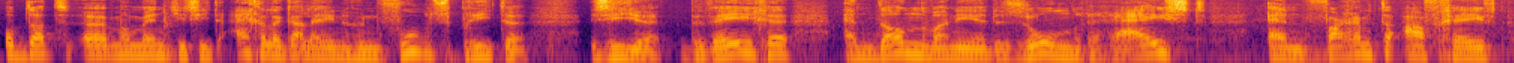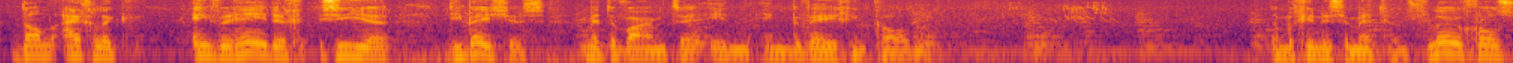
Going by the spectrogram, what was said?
op dat uh, moment. Je ziet eigenlijk alleen hun voelsprieten zie je bewegen. En dan wanneer de zon rijst en warmte afgeeft... dan eigenlijk evenredig zie je die beestjes met de warmte in, in beweging komen. Dan beginnen ze met hun vleugels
